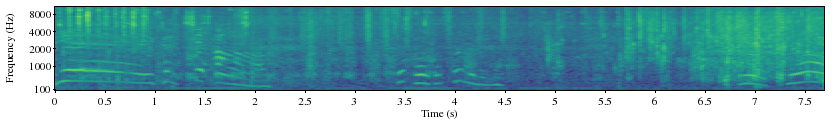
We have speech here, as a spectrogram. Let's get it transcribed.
예, good job. Good boy, good boy. Good job.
